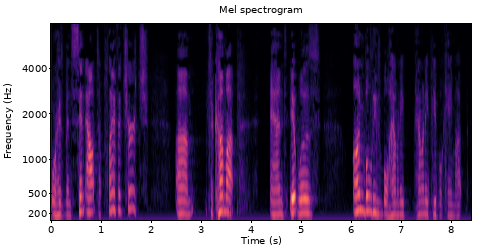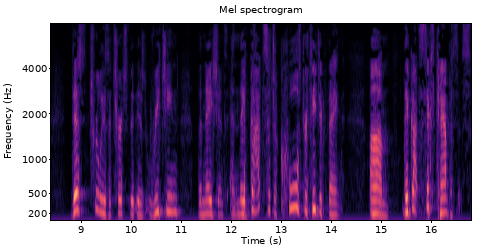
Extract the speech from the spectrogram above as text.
or has been sent out to plant a church um, to come up and it was unbelievable how many how many people came up. This truly is a church that is reaching the nations, and they've got such a cool strategic thing. Um, they've got six campuses,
